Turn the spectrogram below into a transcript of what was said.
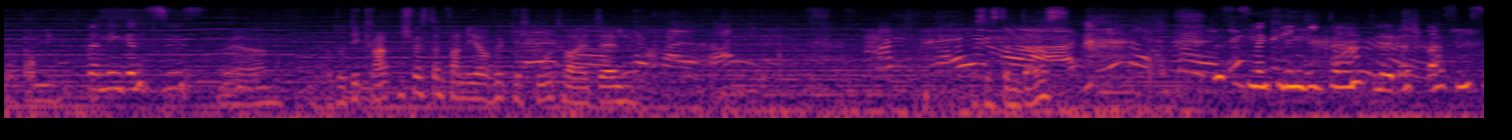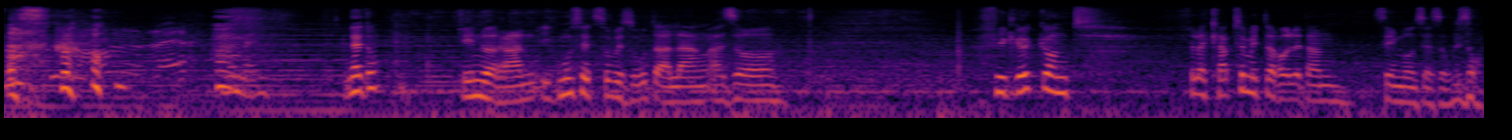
noch nie. Ich fand ihn ganz süß. Ja. Also die Krankenschwestern fand ich auch wirklich gut heute. Was ist denn das? Das ist mein Klingelton, blöder so. Moment. Na du, geh nur ran. Ich muss jetzt sowieso da lang. Also viel Glück und vielleicht klappt es ja mit der Rolle, dann sehen wir uns ja sowieso.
